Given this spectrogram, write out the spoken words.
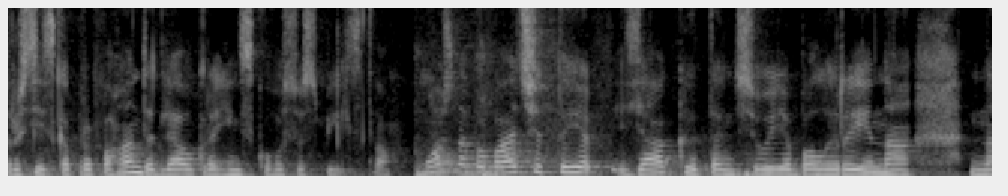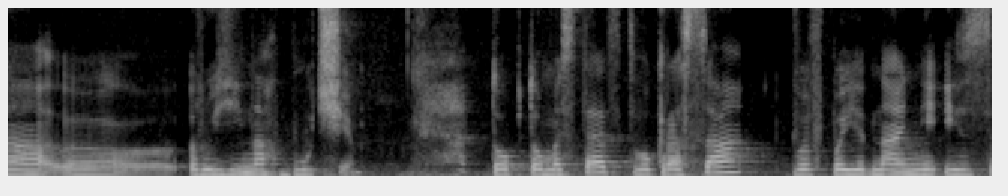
російська пропаганда для українського суспільства. Можна побачити, як танцює балерина на е, руїнах Бучі. Тобто мистецтво, краса в поєднанні із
